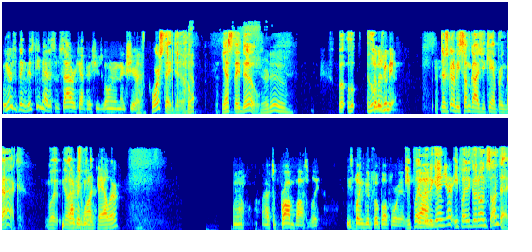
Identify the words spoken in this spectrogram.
Well, here's the thing. This team has some salary cap issues going into next year. Of course they do. Yep. Yes, they do. Sure do. Who, who, who- So there's gonna be there's going to be some guys you can't bring back. Well, you know, like Taylor. well, that's a problem possibly. He's playing good football for you. He played Um, good again. Yeah, he played good on Sunday.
